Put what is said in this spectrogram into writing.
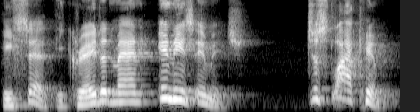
He said, He created man in His image, just like Him,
